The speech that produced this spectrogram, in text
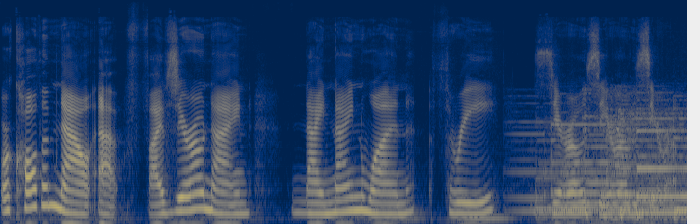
or call them now at 509 991 3000.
